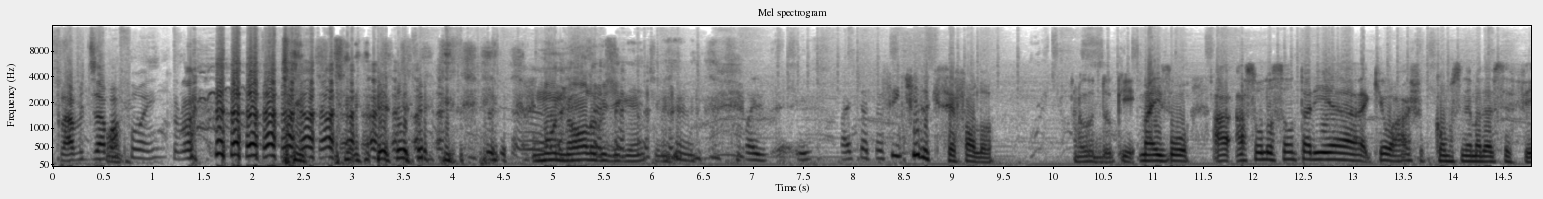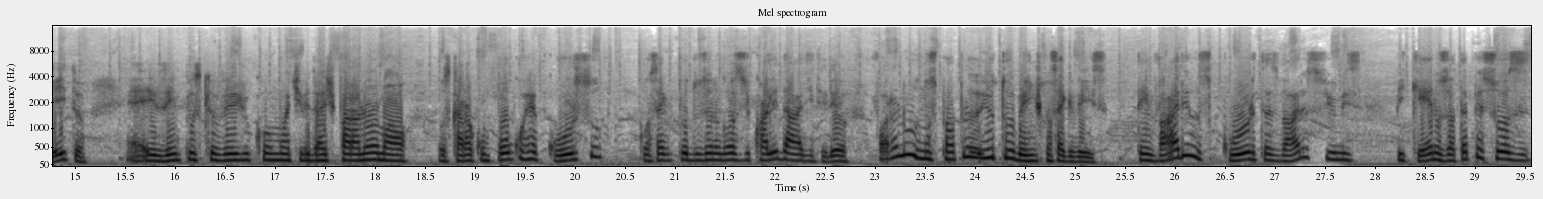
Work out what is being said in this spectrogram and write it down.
Flávio desabafou, hein? um monólogo gigante, né? Mas faz até sentido o que você falou. Do que, mas o, a, a solução estaria, que eu acho, como o cinema deve ser feito, é exemplos que eu vejo como atividade paranormal. Os caras com pouco recurso conseguem produzir um negócio de qualidade, entendeu? Fora no- nos próprios YouTube a gente consegue ver isso. Tem vários curtas, vários filmes pequenos, até pessoas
